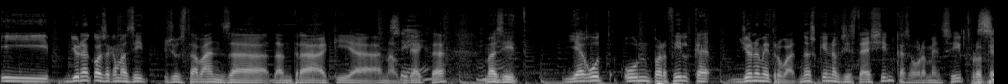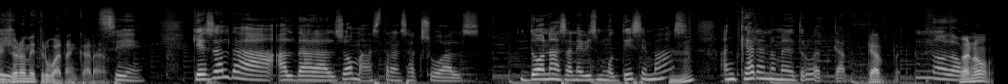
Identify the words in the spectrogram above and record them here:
i, i una cosa que m'has dit just abans de- d'entrar aquí a, en el Sí. directe, m'has Mhm. dit hi ha hagut un perfil que jo no m'he trobat. No és que no existeixin, que segurament sí, però que Sí. jo no m'he trobat encara. Sí, que és el, de, el dels homes transexuals. Dones n'he vist moltíssimes, Mhm. encara no me n'he trobat cap. Cap... No d'home Bueno,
